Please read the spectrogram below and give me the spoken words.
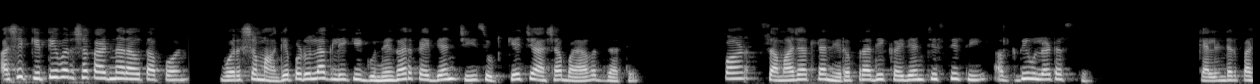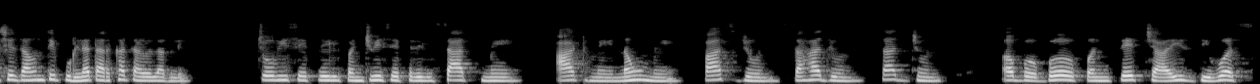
अशी किती वर्ष काढणार आहोत आपण? वर्ष मागे पडू लागली की गुन्हेगार कैद्यांची सुटकेची आशा बळावत जाते. पण समाजातल्या निरपराधी कैद्यांची स्थिती अगदी उलट असते. कॅलेंडरपाशी जाऊन ती पुढल्या तारखा चालू लागली. चोवीस एप्रिल पंचवीस एप्रिल सात मे आठ मे नऊ मे पाच जून सहा जून सात जून. अब ब पंचेचाळीस दिवस.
